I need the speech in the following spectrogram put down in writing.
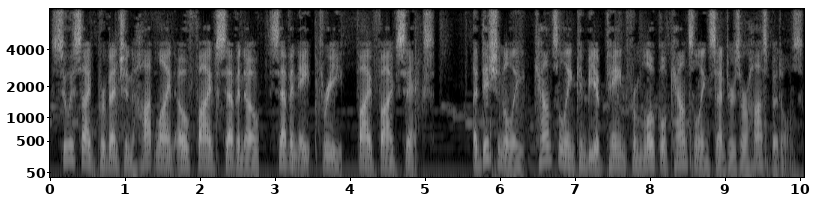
Suicide Prevention Hotline 0570-783-556. Additionally, counseling can be obtained from local counseling centers or hospitals.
